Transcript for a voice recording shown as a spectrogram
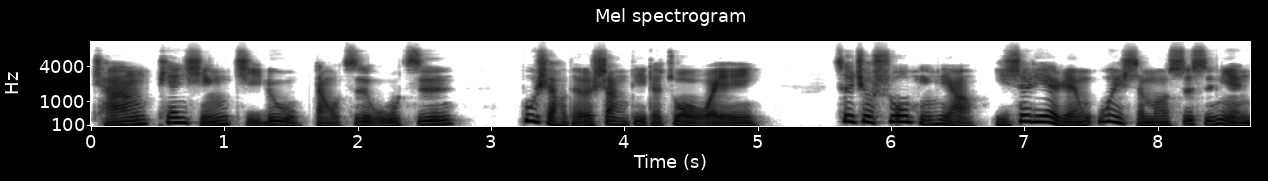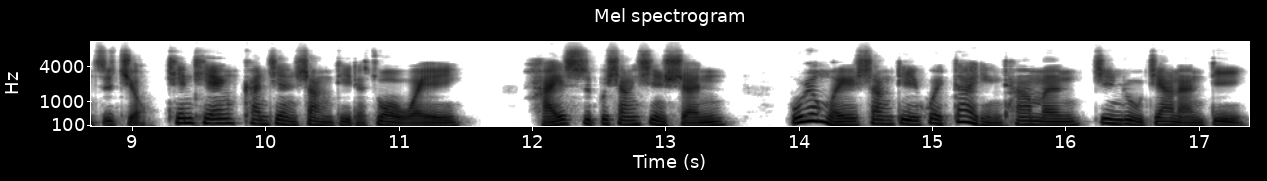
常偏行己路，导致无知，不晓得上帝的作为。这就说明了以色列人为什么四十年之久，天天看见上帝的作为。还是不相信神，不认为上帝会带领他们进入迦南地。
